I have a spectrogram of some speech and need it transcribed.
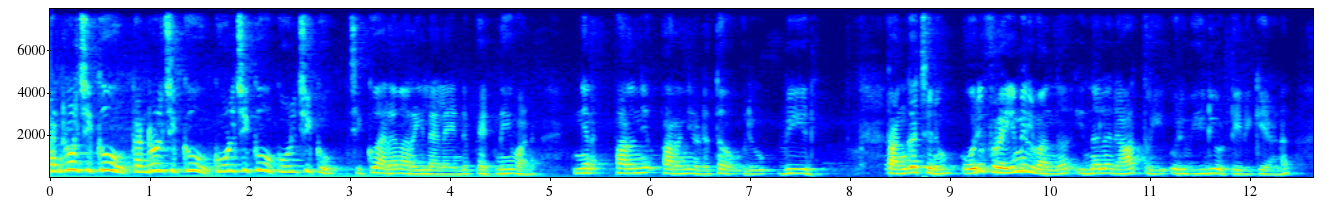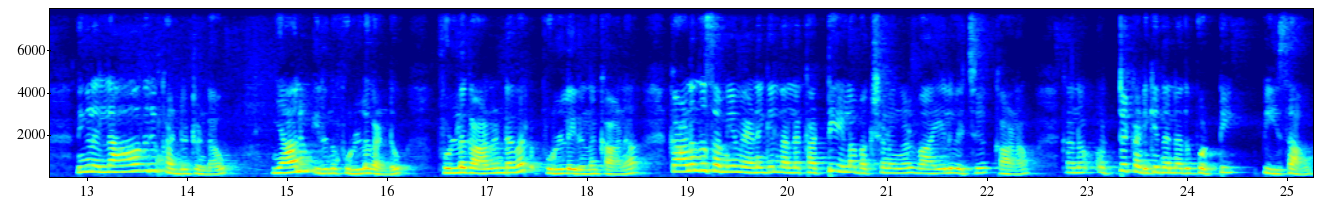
control Chikku control Chikku cool Chikku cool Chikku. Chikku ആരാന്ന് അറിയില്ല അല്ലേ? എന്റെ പെറ്റ് ഇങ്ങനെ പറഞ്ഞ് പറഞ്ഞെടുത്ത ഒരു വീഡിയോ തങ്കച്ചനും ഒരു ഫ്രെയിമിൽ വന്ന് ഇന്നലെ രാത്രി ഒരു വീഡിയോ ഇട്ടിരിക്കുകയാണ്. നിങ്ങളെല്ലാവരും കണ്ടിട്ടുണ്ടാവും. ഞാനും ഇരുന്ന് ഫുള്ള് കണ്ടു. ഫുള്ള് കാണേണ്ടവർ ഫുള്ള് ഇരുന്ന് കാണുക. കാണുന്ന സമയം വേണമെങ്കിൽ നല്ല കട്ടിയുള്ള ഭക്ഷണങ്ങൾ വായിൽ വെച്ച് കാണാം. കാരണം ഒറ്റക്കടിക്ക് തന്നെ അത് പൊട്ടി പീസാവും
